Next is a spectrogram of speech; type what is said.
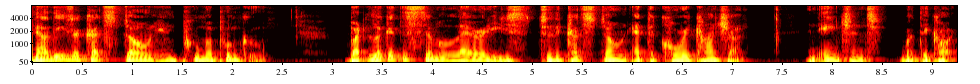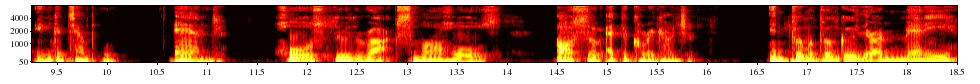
Now these are cut stone in Pumapunku, but look at the similarities to the cut stone at the Coricancha, an ancient, what they call Inca temple, and holes through the rock, small holes, also at the Coricancha. In Pumapunku, there are many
